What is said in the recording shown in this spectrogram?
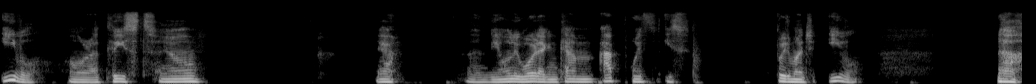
evil or at least you know yeah and the only word i can come up with is pretty much evil now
